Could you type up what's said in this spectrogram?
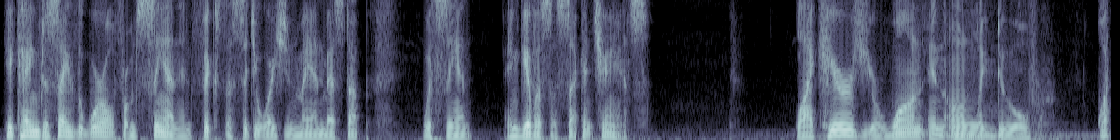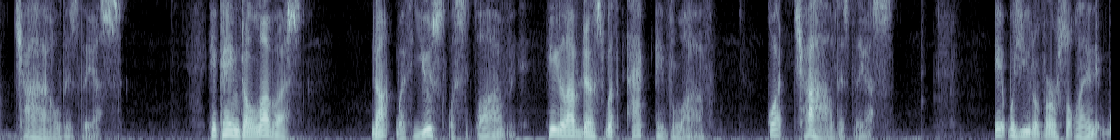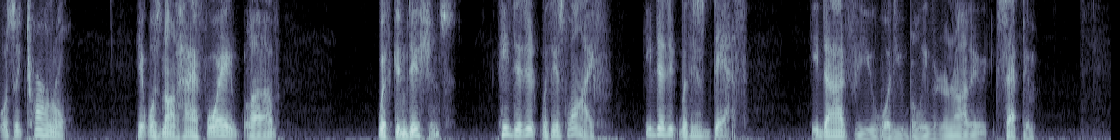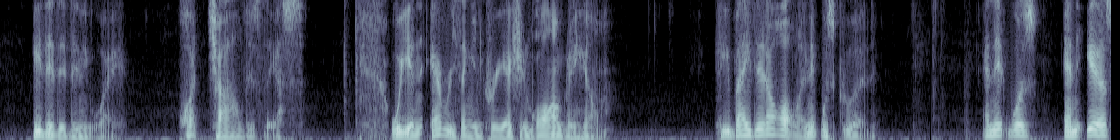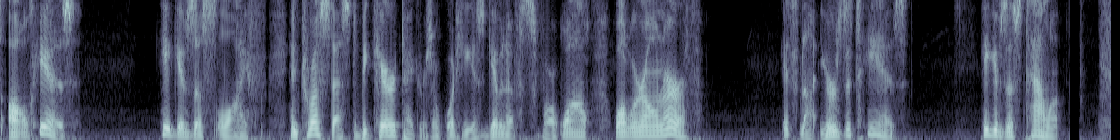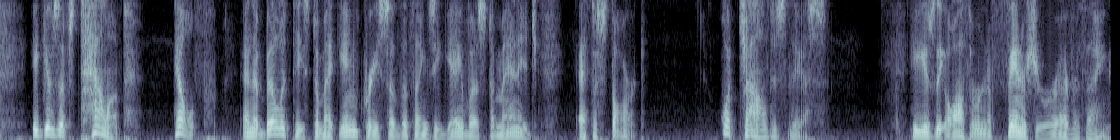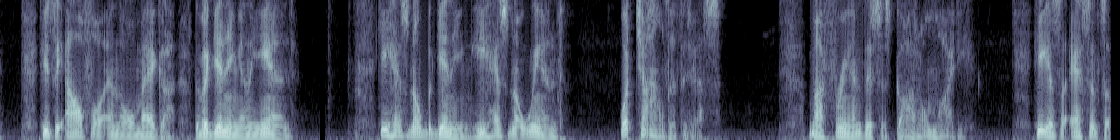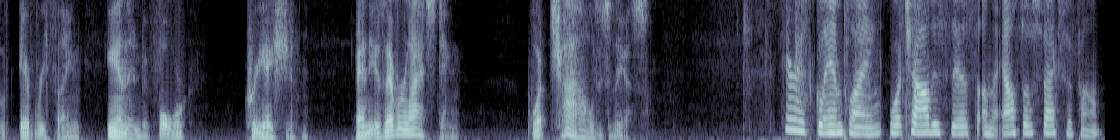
He came to save the world from sin and fix the situation man messed up with sin and give us a second chance. Like, here's your one and only do over. What child is this? He came to love us, not with useless love. He loved us with active love. What child is this? It was universal and it was eternal. It was not halfway love with conditions. He did it with his life. He did it with his death. He died for you, whether you believe it or not and accept him. He did it anyway. What child is this? We and everything in creation belong to him. He made it all, and it was good. And it was and is all his. He gives us life and trusts us to be caretakers of what He has given us for a while while we're on earth. It's not yours, it's His. He gives us talent. He gives us talent, health, and abilities to make increase of the things He gave us to manage at the start. What child is this? He is the author and the finisher of everything. He's the Alpha and the Omega, the beginning and the end. He has no beginning, he has no end. What child is this? My friend, this is God Almighty. He is the essence of everything in and before creation, and is everlasting. What child is this? Here is Glenn playing What Child Is This on the alto saxophone.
